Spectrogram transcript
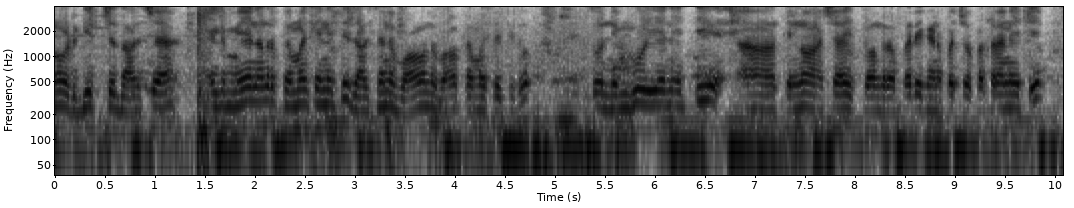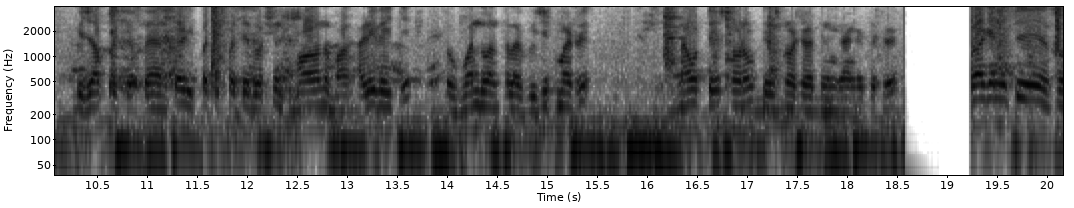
ನೋಡಿ, ಗಿಚ್ಚ, ದಾಲ್ಚಾ. ಇಲ್ಲಿ ಮೇನ್ ಅಂದ್ರೆ ಫೇಮಸ್ ಏನೈತಿ, ದಾಲ್ಚಾನೆ ಭಾಳ ಅಂದ್ರೆ ಭಾಳ ಫೇಮಸ್ ಐತಿ ಇದು. ಸೊ ನಿಮಗೂ ಏನೈತಿ ತಿನ್ನೋ ಆಶೆ ಇತ್ತು ಅಂದ್ರೆ ಬರೀ ಗಣಪತಿ ಚೌಕ್ ಹತ್ರನೇ ಐತಿ. ಬಿಜಾಪುರ ಕೆಫೆ ಅಂತೇಳಿ ಇಪ್ಪತ್ತು ಇಪ್ಪತ್ತೈದು ಭಾಳ ಅಂದ್ರೆ ಭಾಳ ಹಳಿದೈತಿ. ಸೊ ಬಂದು ಒಂದ್ಸಲ ವಿಸಿಟ್ ಮಾಡ್ರಿ. ನಾವು ಟೇಸ್ಟ್ ನೋಡೋಣ ಟೇಸ್ಟ್ ನೋಡಿ ಹೇಳ್ತೀನಿ ನಿಮ್ಗೆ ಹೆಂಗೈತಿ ಅಂತ ಹೇಳಿ ಇವಾಗ ಏನೈತಿ ಸೊ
